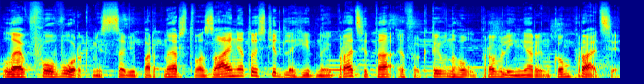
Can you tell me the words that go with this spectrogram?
Lab for Work – місцеві партнерства зайнятості для гідної праці та ефективного управління ринком праці.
